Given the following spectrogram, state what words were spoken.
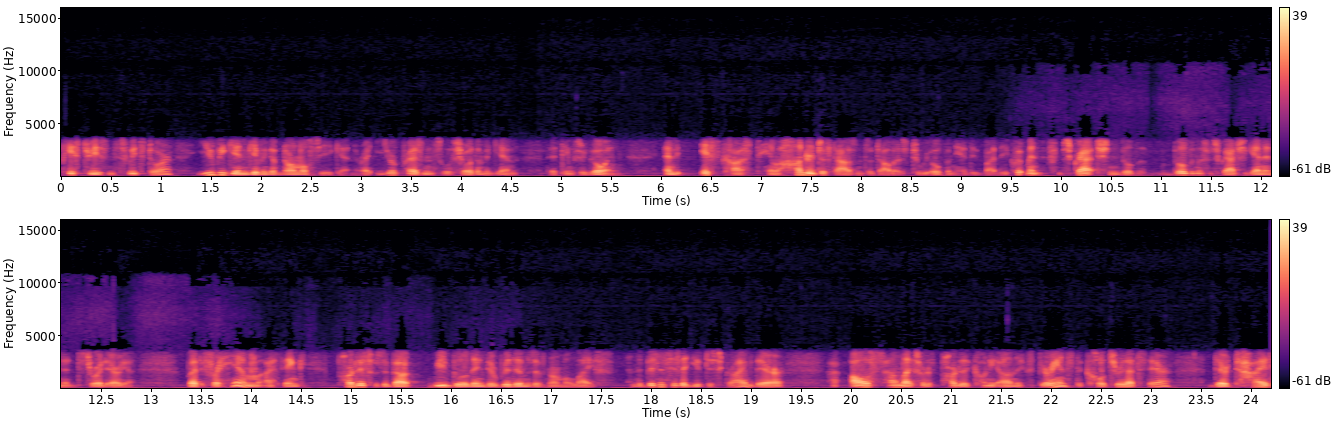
pastries and sweet store. You begin giving them normalcy again. Right? Your presence will show them again that things are going." And it cost him hundreds of thousands of dollars to reopen. He had to buy the equipment from scratch and build buildings from scratch again in a destroyed area. But for him, I think part of this was about rebuilding the rhythms of normal life. And the businesses that you've described there uh, all sound like sort of part of the Coney Island experience, the culture that's there. They're tied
